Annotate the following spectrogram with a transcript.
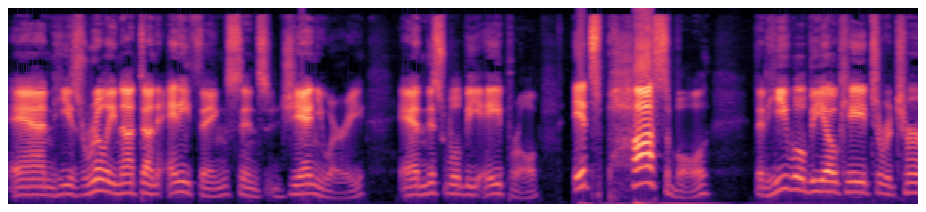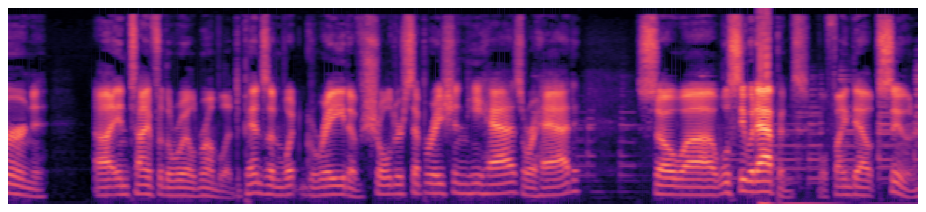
and he's really not done anything since January, and this will be April. It's possible that he will be okay to return uh, in time for the Royal Rumble. It depends on what grade of shoulder separation he has or had. So uh, we'll see what happens. We'll find out soon.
